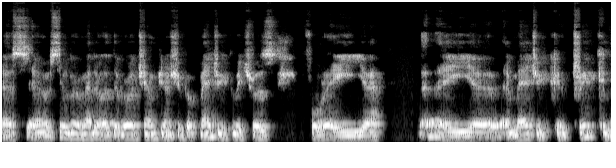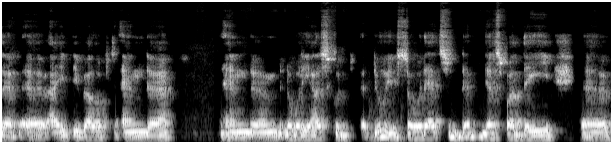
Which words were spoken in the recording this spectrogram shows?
a, a, silver medal at the World Championship of Magic, which was for a uh, a, uh, a magic trick that uh, I developed and uh, and um, nobody else could do it. So that's that's what they uh,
